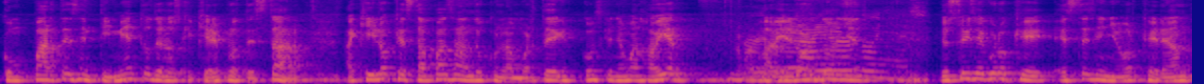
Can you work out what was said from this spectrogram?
comparte sentimientos de los que quiere protestar. Aquí lo que está pasando con la muerte ¿cómo es que llama? Javier. Javier, Ordóñez. Yo estoy seguro que este señor que era,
